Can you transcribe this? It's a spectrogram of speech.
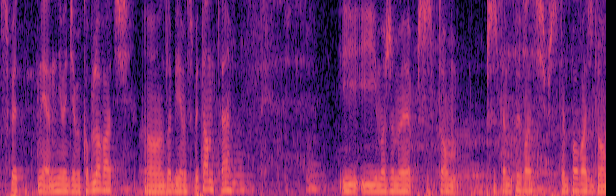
Sobie, nie, nie będziemy koblować. O, zabijemy sobie tamte. I, i możemy przystąp, przystępywać, przystępować do...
